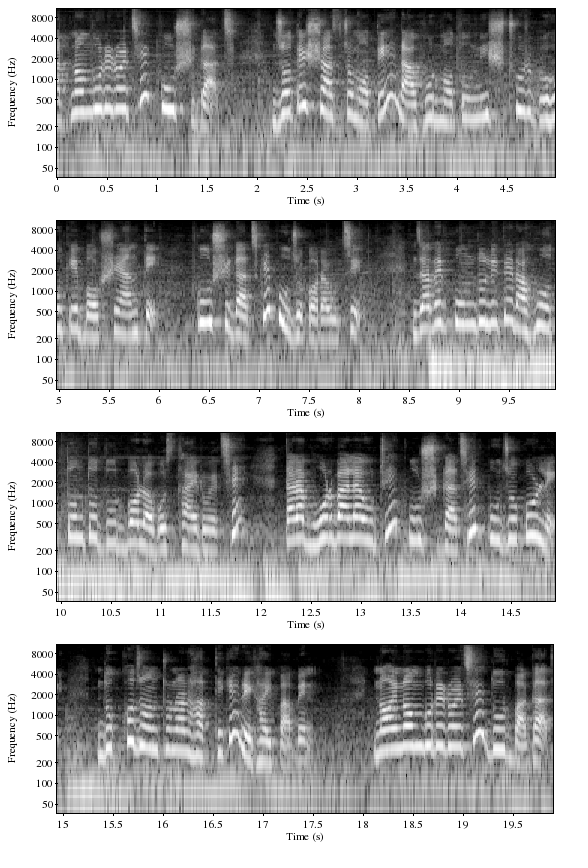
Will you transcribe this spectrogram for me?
আট নম্বরে রয়েছে কুশ গাছ। জ্যোতিষশাস্ত্র মতে রাহুর মতো নিষ্ঠুর গ্রহকে বর্ষে আনতে কুশ গাছকে পুজো করা উচিত। যাদের কুণ্ডলিতে রাহু অত্যন্ত দুর্বল অবস্থায় রয়েছে, তারা ভোরবেলা উঠে কুশ গাছের পুজো করলে দুঃখ যন্ত্রণার হাত থেকে রেহাই পাবেন। নয় নম্বরে রয়েছে দুর্বা গাছ।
